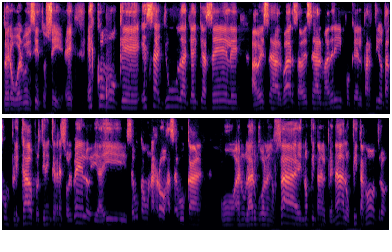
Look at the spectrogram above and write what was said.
Pero vuelvo, insisto, sí, eh, es como que esa ayuda que hay que hacerle a veces al Barça, a veces al Madrid, porque el partido está complicado, pero tienen que resolverlo y ahí se buscan una roja, se buscan anular un gol en offside, no pitan el penal o pitan otro.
